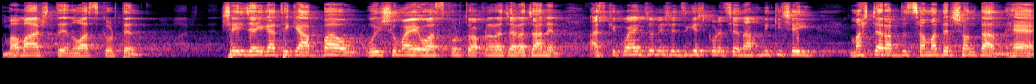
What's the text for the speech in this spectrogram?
মামা আসতেন, ওয়াজ করতেন। সেই জায়গা থেকে আব্বাও ওই সময়ে ওয়াজ করতো, আপনারা যারা জানেন। আজকে কয়েকজন এসে জিজ্ঞেস করেছেন, আপনি কি সেই মাস্টার আব্দুল সামাদের সন্তান? হ্যাঁ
